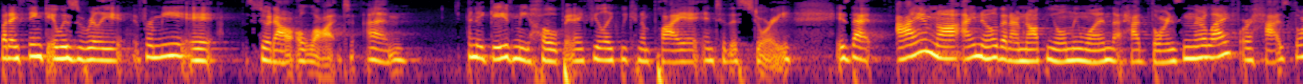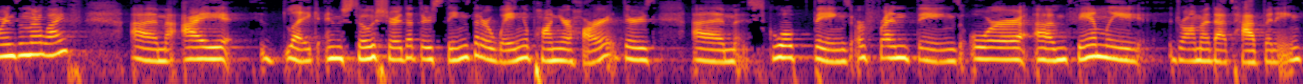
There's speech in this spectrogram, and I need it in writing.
but I think it was really for me it stood out a lot. Um, and it gave me hope, and I feel like we can apply it into this story. Is that I am not, I know that I'm not the only one that had thorns in their life or has thorns in their life. Um, I like i'm so sure that there's things that are weighing upon your heart. There's um, school things or friend things or um, family drama that's happening.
